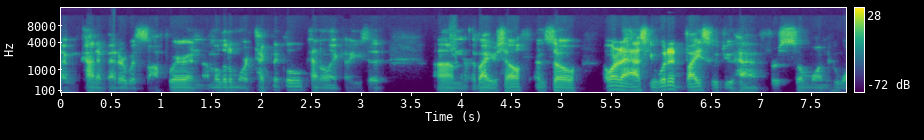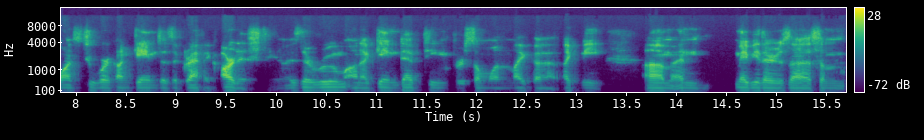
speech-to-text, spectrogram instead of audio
I'm kind of better with software and I'm a little more technical, kind of like how you said um, about yourself. And so I wanted to ask you, what advice would you have for someone who wants to work on games as a graphic artist? You know, is there room on a game dev team for someone like uh, like me? Um, and maybe there's uh, some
